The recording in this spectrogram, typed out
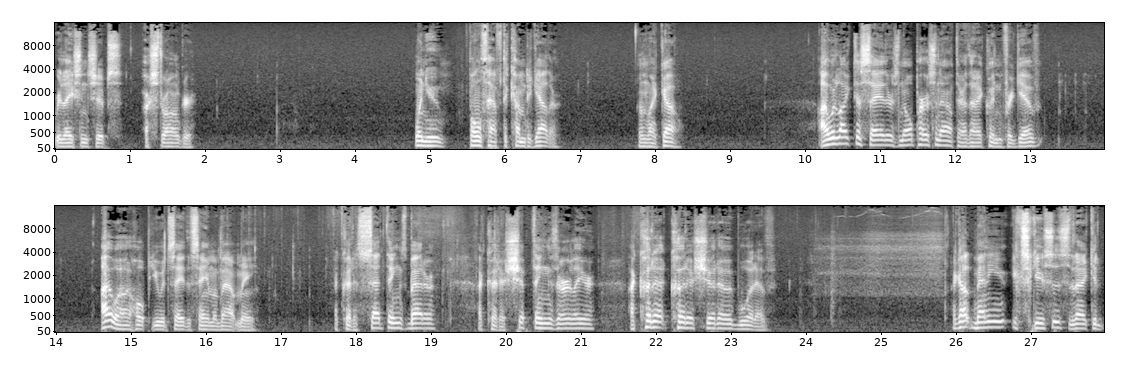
relationships are stronger. When you both have to come together and let go. I would like to say there's no person out there that I couldn't forgive. I would hope you would say the same about me. I could have said things better. I could have shipped things earlier. I could have, could have, should have, would have. I got many excuses that I could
